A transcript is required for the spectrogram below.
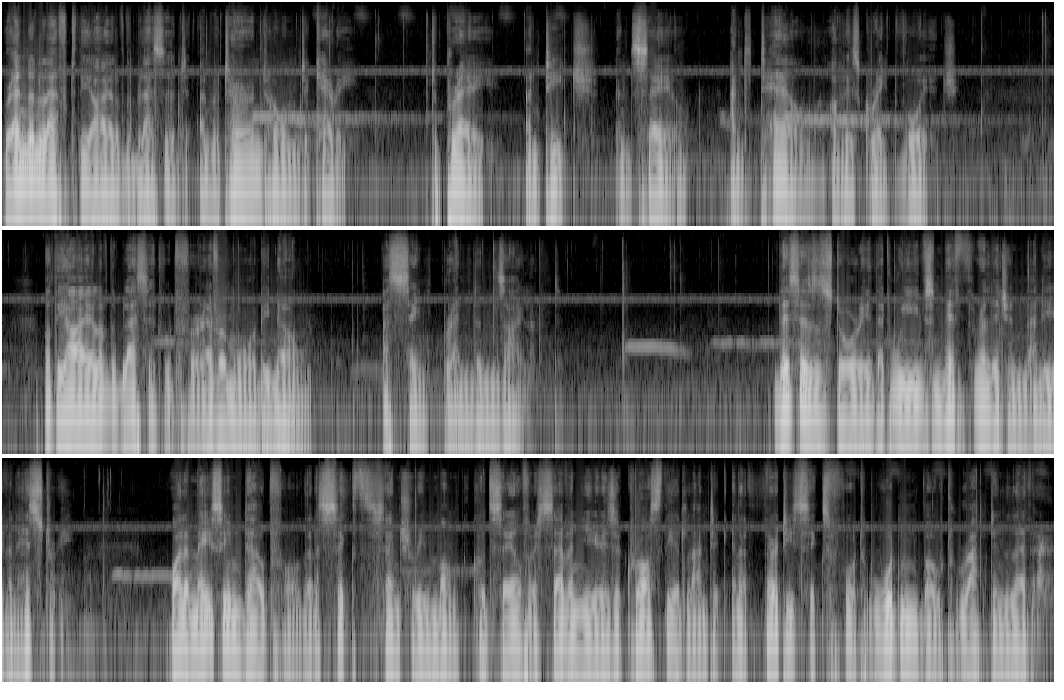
Brendan left the Isle of the Blessed and returned home to Kerry to pray and teach and sail and tell of his great voyage. But the Isle of the Blessed would forevermore be known as St. Brendan's Island. This is a story that weaves myth, religion, and even history. While it may seem doubtful that a 6th century monk could sail for seven years across the Atlantic in a 36 foot wooden boat wrapped in leather,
